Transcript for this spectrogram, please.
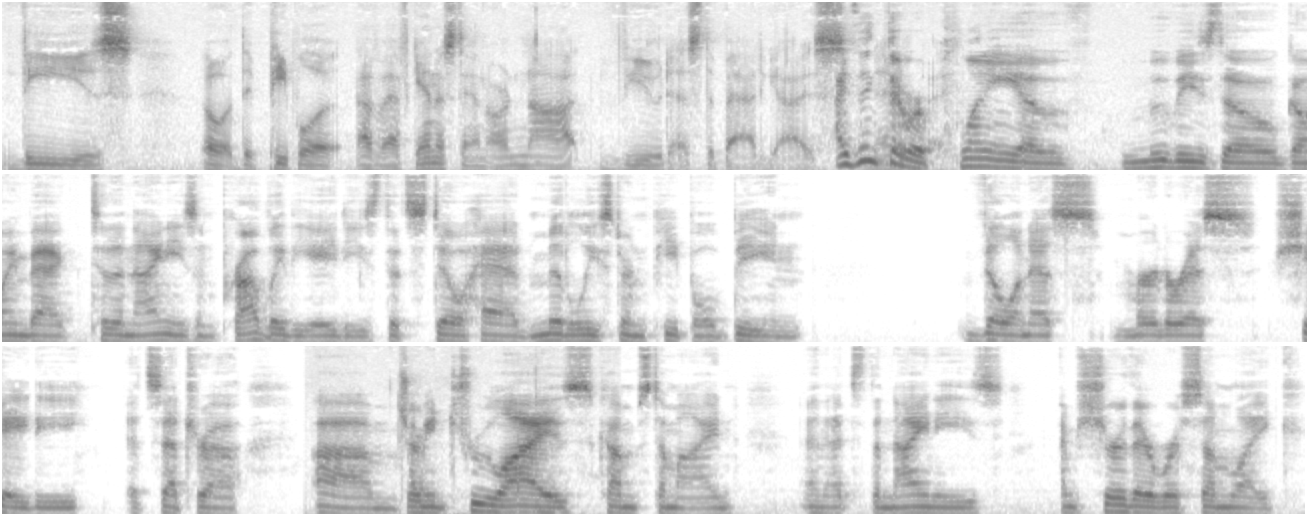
these oh, the people of Afghanistan are not viewed as the bad guys. I think there were plenty of movies, though, going back to the 90s and probably the 80s that still had Middle Eastern people being villainous, murderous, shady, etc. Um, I mean, True Lies comes to mind, and that's the 90s. I'm sure there were some like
